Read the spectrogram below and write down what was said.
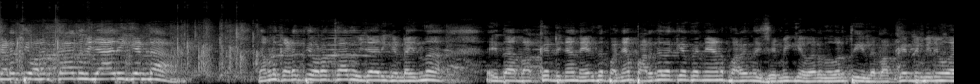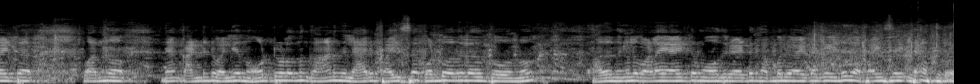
കിടത്തി ഉറക്കാമെന്ന് വിചാരിക്കണ്ട. നമ്മൾ കിടത്തി ഉറക്കാന്ന് വിചാരിക്കണ്ട. ഇന്ന് ഇതാ ബക്കറ്റ് ഞാൻ നേരത്തെ ഞാൻ പറഞ്ഞതൊക്കെ തന്നെയാണ് പറയുന്നത്. ക്ഷമിക്കുക വേറെ നിവൃത്തിയില്ല. ബക്കറ്റ് പിരിവായിട്ട് വന്നു. ഞാൻ കണ്ടിട്ട് വലിയ നോട്ടുകളൊന്നും കാണുന്നില്ല. ആരും പൈസ കൊണ്ടുവന്നില്ലെന്ന് തോന്നുന്നു. അത് നിങ്ങൾ വളയായിട്ടും മോതിരമായിട്ടും കമ്പലുമായിട്ടൊക്കെ ഇടുക. പൈസ ഇല്ലാത്തവർ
